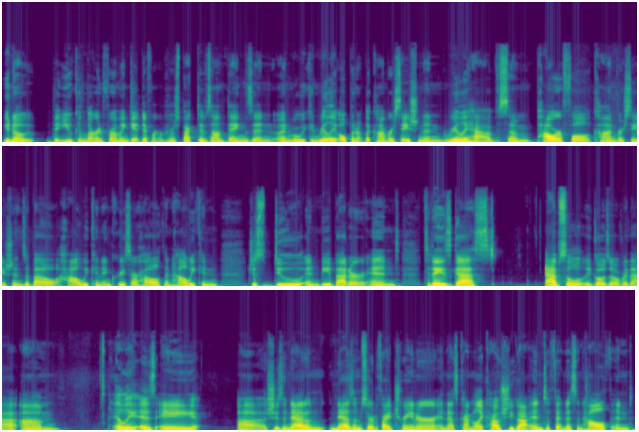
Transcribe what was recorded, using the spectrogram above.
you know, that you can learn from and get different perspectives on things, and and where we can really open up the conversation and really have some powerful conversations about how we can increase our health and how we can just do and be better. And today's guest absolutely goes over that. Um, Illie is a uh, she's a NASM, NASM certified trainer, and that's kind of like how she got into fitness and health. And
